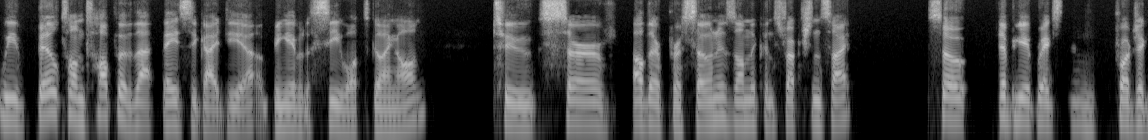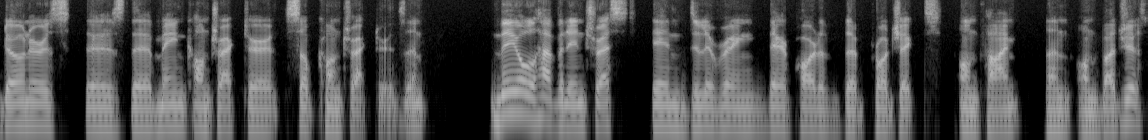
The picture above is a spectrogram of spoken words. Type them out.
We've built on top of that basic idea of being able to see what's going on to serve other personas on the construction site. So typically it breaks project owners, there's the main contractor, subcontractors, and they all have an interest in delivering their part of the project on time and on budget.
